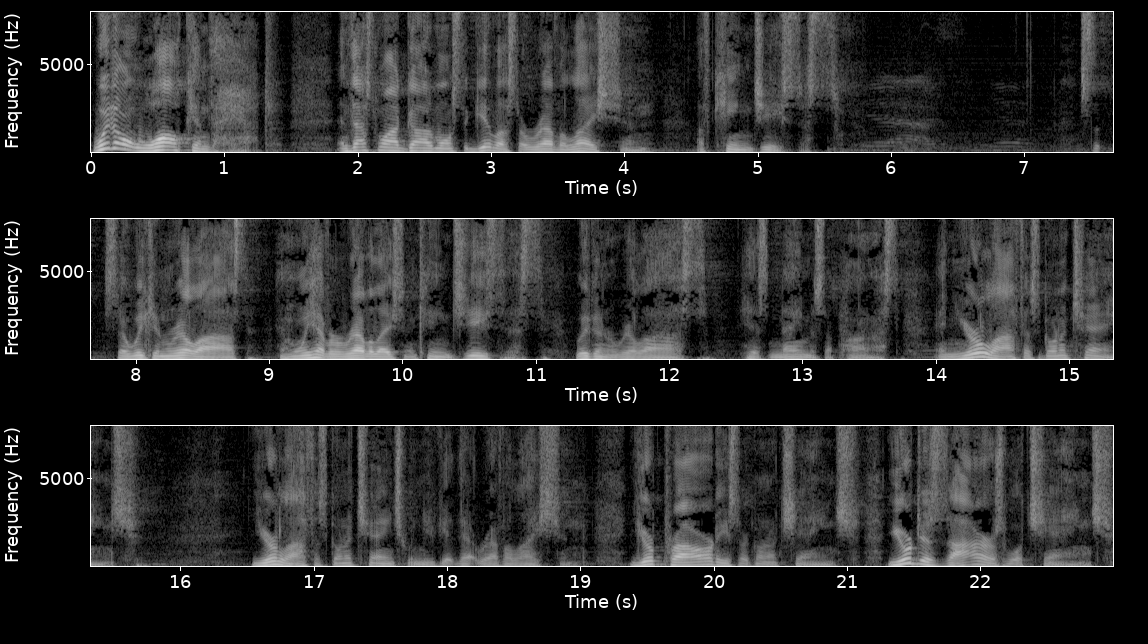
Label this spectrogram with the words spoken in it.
We don't walk in that. And that's why God wants to give us a revelation of King Jesus. So, so we can realize, and when we have a revelation of King Jesus, we're going to realize his name is upon us. And your life is going to change. Your life is going to change when you get that revelation your priorities are going to change. Your desires will change.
